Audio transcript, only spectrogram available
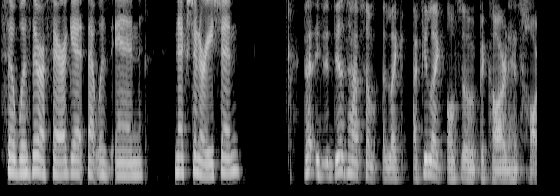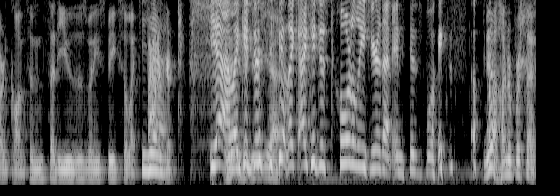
So, was there a Farragut that was in Next Generation? That it, does have some like I feel like also Picard has hard consonants that he uses when he speaks. So like Yeah. Farragut. Yeah, It- like it- it just yeah. like I could just totally hear that in his voice. So. Yeah, hundred percent,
